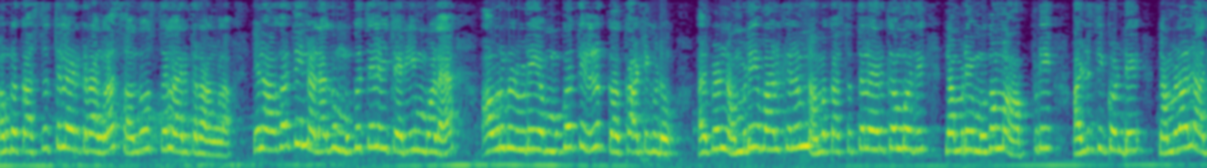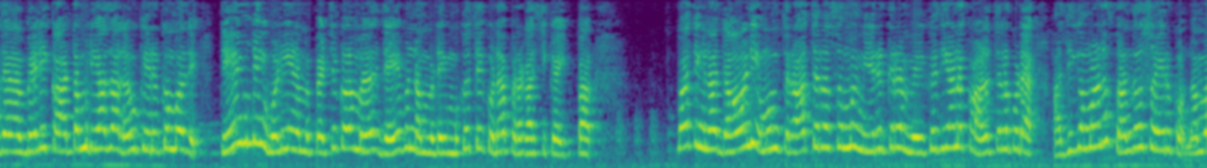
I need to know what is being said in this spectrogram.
அவங்க கஷ்டத்துல இருக்கிறாங்களா சந்தோஷத்துல இருக்கிறாங்களா? ஏன்னா அகத்தின் அழகு முகத்திலே தெரியும் போல அவர்களுடைய முகத்தில் காட்டிவிடும். அதுபோல நம்முடைய வாழ்க்கையிலும் நம்ம கஷ்டத்துல இருக்கும்போது நம்முடைய முகம் அப்படி அழுத்தி கொண்டு நம்மளால் அதை வெளி காட்ட முடியாத அளவுக்கு இருக்கும்போது தேவனுடைய ஒளியை நம்ம பெற்றுக்கொள்ளும் போது தேவன் நம்முடைய முகத்தை கூட பிரகாசிக்க வைப்பார். பாத்தீங்கன்னா தானியமும் திராட்சரசமும் இருக்கிற மிகுதியான காலத்துல கூட அதிகமான சந்தோஷம் இருக்கும். நம்ம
